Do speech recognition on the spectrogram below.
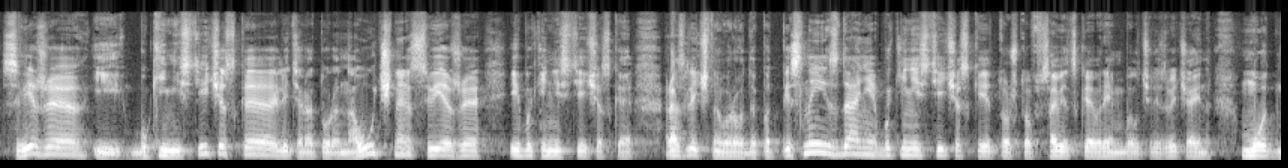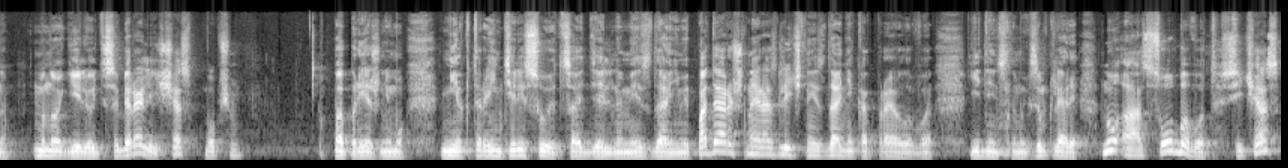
свежая и букинистическая, литература научная, свежая, и букинистическое, различного рода подписные издания букинистические, то, что в советское время было чрезвычайно модно. Многие люди собирали, и сейчас, в общем, по-прежнему некоторые интересуются отдельными изданиями. Подарочные различные издания, как правило, в единственном экземпляре. Ну, а особо вот сейчас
